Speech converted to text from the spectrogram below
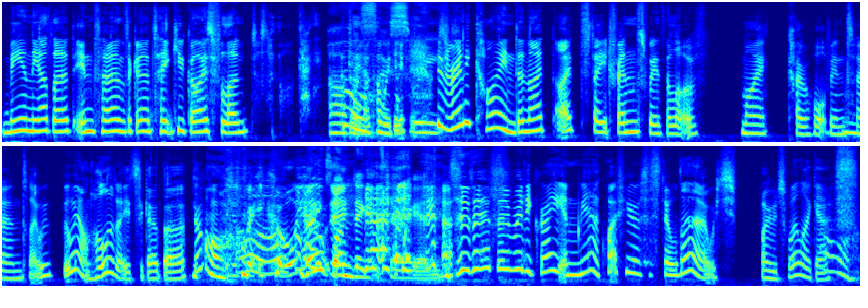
me and the other interns are gonna take you guys for lunch." I was like, "Okay." Oh, Okay, I'll come so with you. sweet. He was really kind, and I I stayed friends with a lot of my cohort of hmm. interns. Like we, we went on holiday together. no, Which is oh, pretty cool. Yeah, bonding yeah. experience. so they're, they're really great, and yeah, quite a few of us are still there, which bodes well, I oh, guess.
